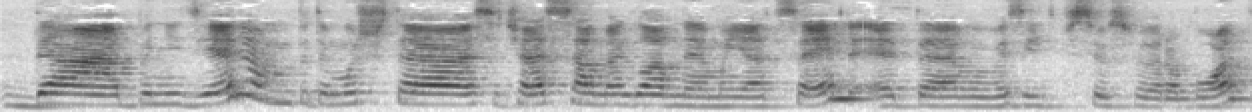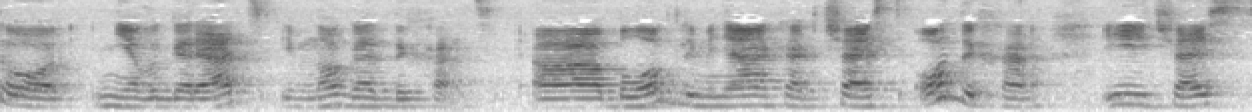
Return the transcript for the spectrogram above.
Да, по неделям, потому что сейчас самая главная моя цель — это вывозить всю свою работу, не выгорять и много отдыхать. А блог для меня как часть отдыха и часть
